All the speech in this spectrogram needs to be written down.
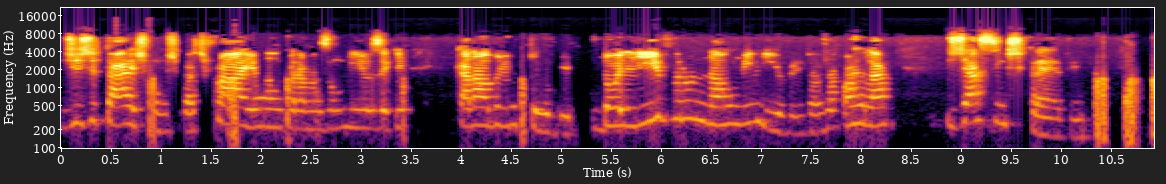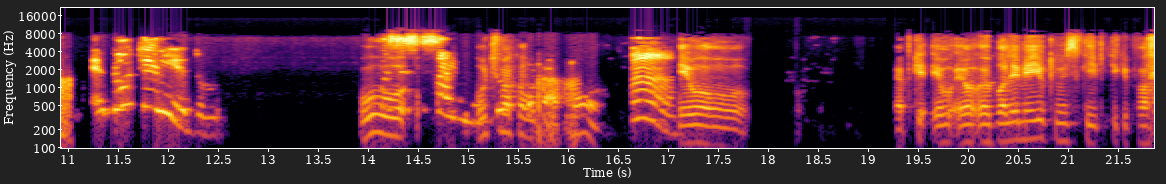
digitais como Spotify, Anchor, Amazon Music, canal do YouTube. Do livro não me livro. Então já corre lá, já se inscreve. Edu, querido. O, você se saiu muito... Última colocação. Ah. Eu. É porque eu, eu, eu bolei meio que um script que pode.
